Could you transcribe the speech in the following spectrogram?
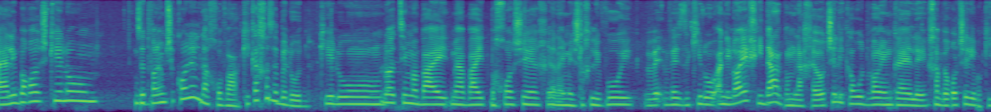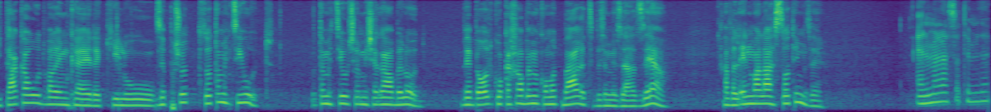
היה לי בראש כאילו, זה דברים שכל ילדה חובה, כי ככה זה בלוד. כאילו, לא יוצאים מהבית, מהבית בחושך, אלא אם יש לך ליווי, ו- וזה כאילו, אני לא היחידה, גם לאחיות שלי קרו דברים כאלה, חברות שלי בכיתה קרו דברים כאלה, כאילו, זה פשוט, זאת המציאות. זאת המציאות של מי שגר בלוד. ובעוד כל כך הרבה מקומות בארץ, וזה מזעזע. אבל אין מה לעשות עם זה. אין מה לעשות עם זה?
